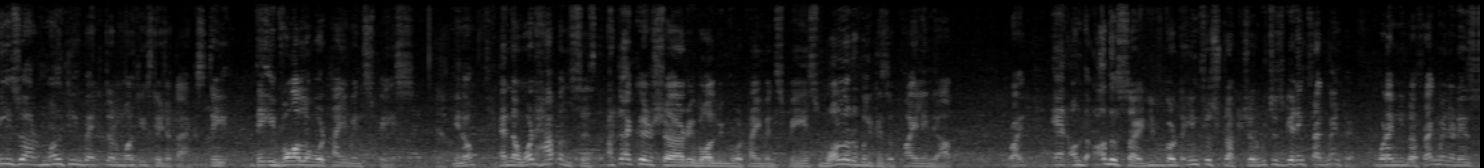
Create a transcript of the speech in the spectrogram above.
these are multi-vector, multi-stage attacks. They they evolve over time in space. Yeah. You know, and then what happens is attackers are evolving over time in space. Vulnerabilities are piling up, right? And on the other side, you've got the infrastructure which is getting fragmented. What I mean by fragmented is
